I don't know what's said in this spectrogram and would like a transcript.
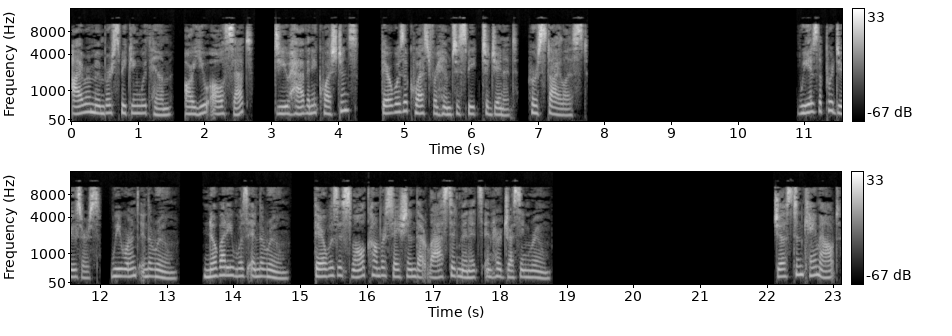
I remember speaking with him, Are you all set? Do you have any questions? There was a quest for him to speak to Janet, her stylist. We as the producers, we weren't in the room. Nobody was in the room. There was a small conversation that lasted minutes in her dressing room. Justin came out,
